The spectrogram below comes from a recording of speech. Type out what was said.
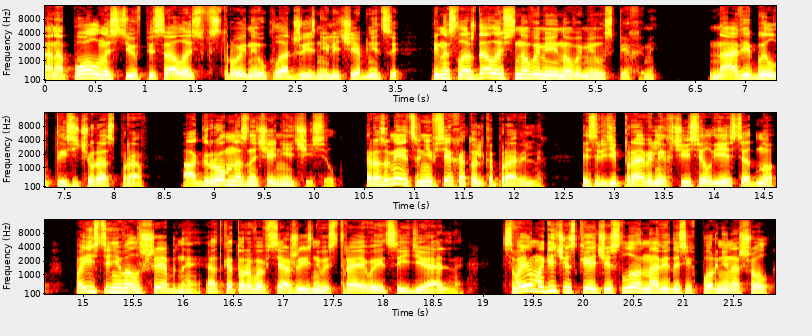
Она полностью вписалась в стройный уклад жизни лечебницы и наслаждалась новыми и новыми успехами. Нави был тысячу раз прав. Огромно значение чисел. Разумеется, не всех, а только правильных. И среди правильных чисел есть одно, поистине волшебное, от которого вся жизнь выстраивается идеально. Свое магическое число Нави до сих пор не нашел,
